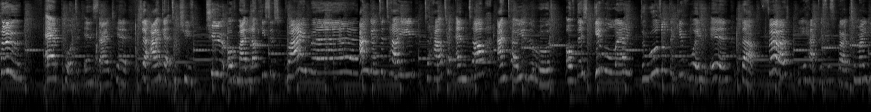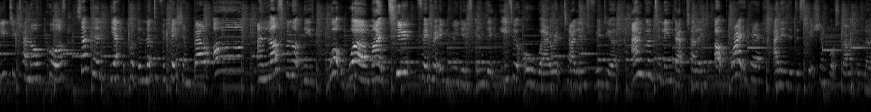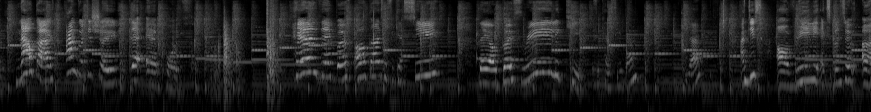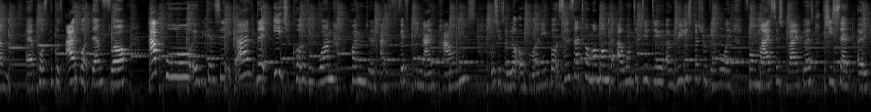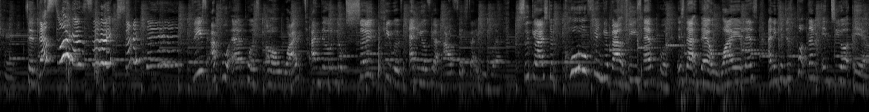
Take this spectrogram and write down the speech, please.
two airpods inside here. So I get to choose two of my lucky subscribers. I'm going to tell you to how to enter and tell you the rules of this giveaway. The rules of the giveaway is that first, you have to subscribe to my YouTube channel, of course. Second, you have to put the notification bell on. And last but not least, what were my two favorite ingredients in the Eat It or Wear It challenge video? I'm going to link that challenge up right here and in the description box down below. Now guys, I'm going to show you the airpods. Here they both are guys, if you can see. They are both really And these are really expensive um, airpods because I got them from Apple, if you can see it guys. They each cost 159 pounds which is a lot of money. But since I told my mom that I wanted to do a really special giveaway for my subscribers, she said okay. So that's why I'm so excited! These Apple AirPods are white and they'll look so cute thing about these AirPods is that they're wireless and you can just put them into your ear.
